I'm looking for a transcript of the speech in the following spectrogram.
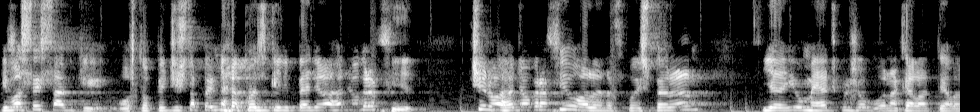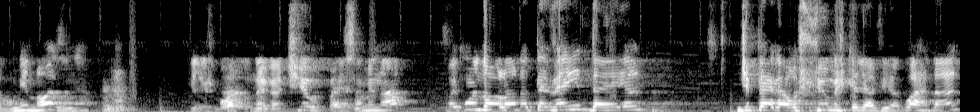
E vocês sabem que o ortopedista, a primeira coisa que ele pede é a radiografia. Tirou a radiografia, o Holanda ficou esperando, e aí o médico jogou naquela tela luminosa, né? Eles botam negativo para examinar. Foi quando a Holanda teve a ideia de pegar os filmes que ele havia guardado,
